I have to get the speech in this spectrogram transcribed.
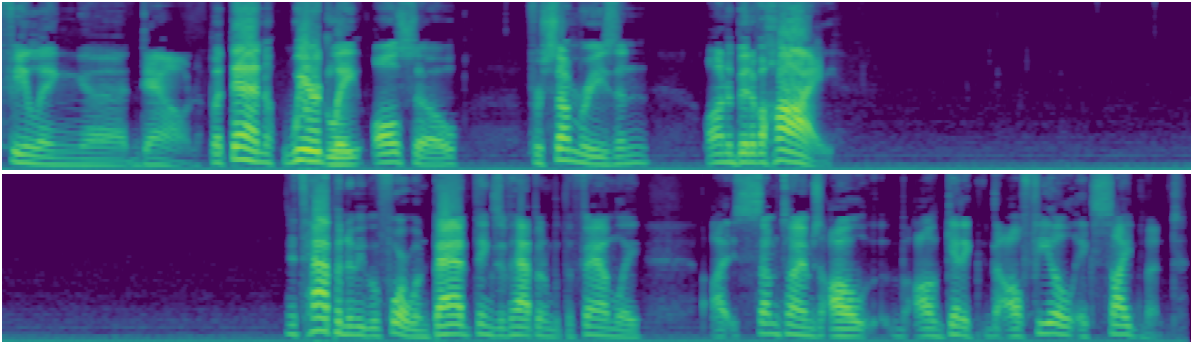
feeling uh, down. But then, weirdly, also for some reason, on a bit of a high. It's happened to me before when bad things have happened with the family. I, sometimes I'll I'll get I'll feel excitement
